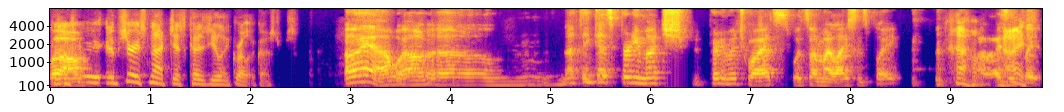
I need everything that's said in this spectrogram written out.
'Cause I'm, Well, sure, I'm sure it's not just because you like roller coasters. oh yeah. Well, um, I think that's pretty much pretty much why it's what's on my license plate. My Oh, license nice. plate.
